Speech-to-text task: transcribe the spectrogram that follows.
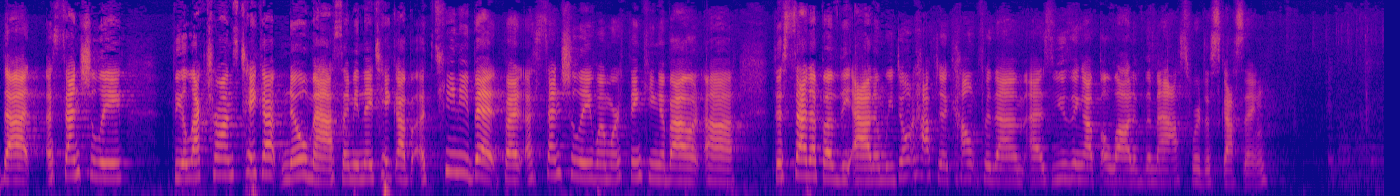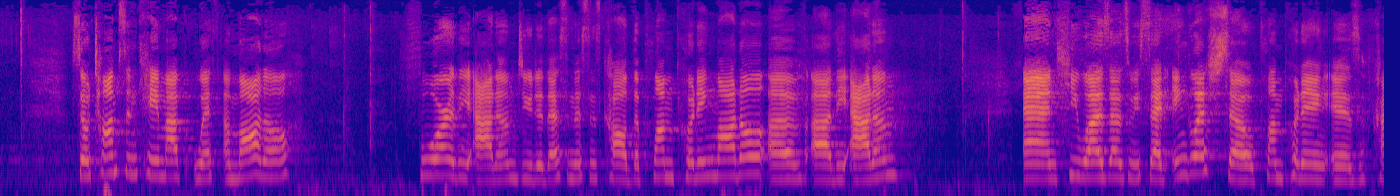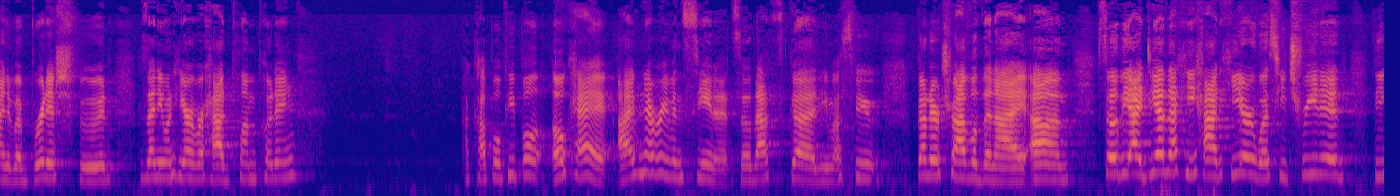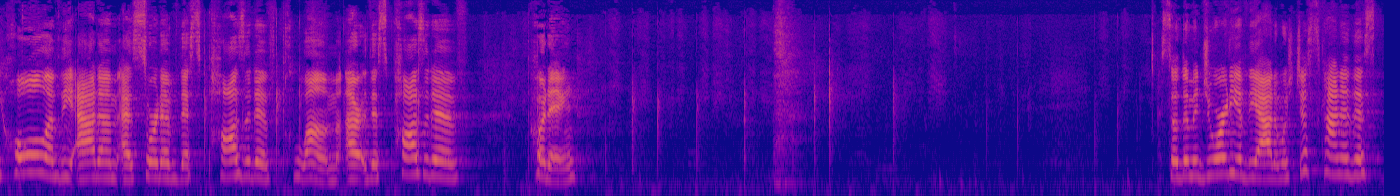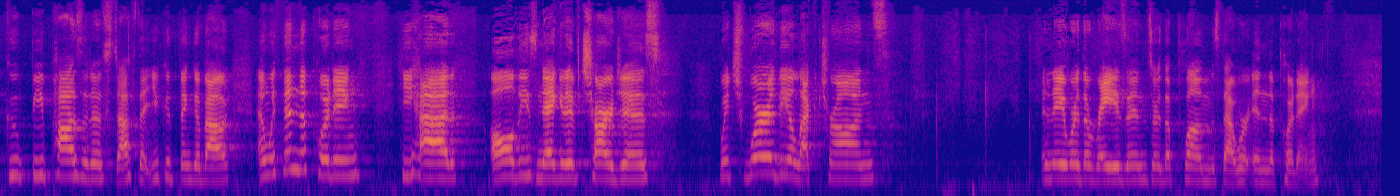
that essentially the electrons take up no mass. I mean, they take up a teeny bit, but essentially when we're thinking about uh, the setup of the atom, we don't have to account for them as using up a lot of the mass we're discussing. So Thomson came up with a model for the atom due to this, and this is called the plum pudding model of uh, the atom. And he was, as we said, English, so plum pudding is kind of a British food. Has anyone here ever had plum pudding? A couple people? Okay, I've never even seen it, so that's good. You must be better traveled than I. Um, so the idea that he had here was he treated the whole of the atom as sort of this positive plum, or this positive pudding. So the majority of the atom was just kind of this goopy positive stuff that you could think about. And within the pudding, he had all these negative charges, which were the electrons and they were the raisins or the plums that were in the pudding.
